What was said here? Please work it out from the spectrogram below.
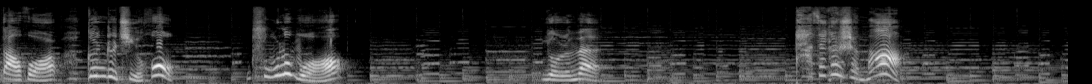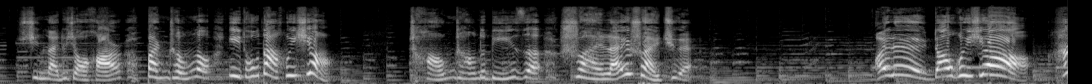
大伙儿跟着起哄，除了我。有人问：“他在干什么？”新来的小孩扮成了一头大灰象，长长的鼻子甩来甩去。艾丽，大灰象！哈哈，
